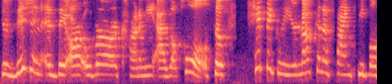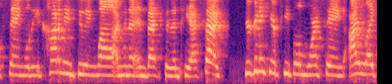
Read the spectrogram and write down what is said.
division as they are over our economy as a whole. So typically, you're not going to find people saying, well, the economy is doing well, I'm going to invest in the TSX. You're going to hear people more saying, I like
